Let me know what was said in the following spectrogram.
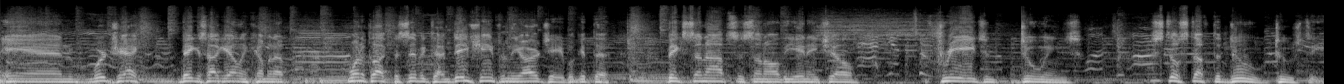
And we're checked. Vegas Hockey Hotline coming up, 1 o'clock Pacific time. Dave Schoen from the RJ will get the big synopsis on all the NHL free agent doings still stuff to do Tuesday.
